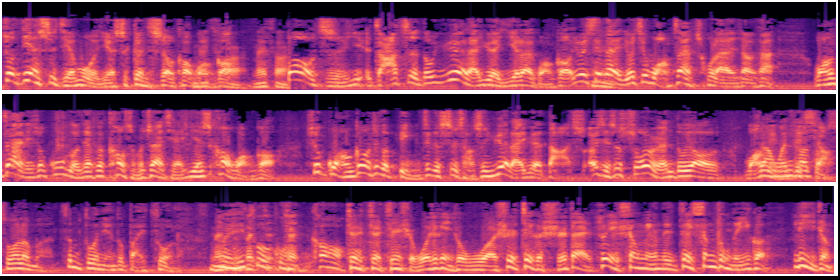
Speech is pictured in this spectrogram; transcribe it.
做电视节目也是更是要靠广告，没错没错报纸、杂志都越来越依赖广告，因为现在尤其网站出来，你想想看，网站你说 Google 这个靠什么赚钱？也是靠广告。所以广告这个饼，这个市场是越来越大，而且是所有人都要往里面去想。说了嘛，这么多年都白做了，没做广告。这这真是，我就跟你说，我是这个时代最声明的、最生动的一个例证。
